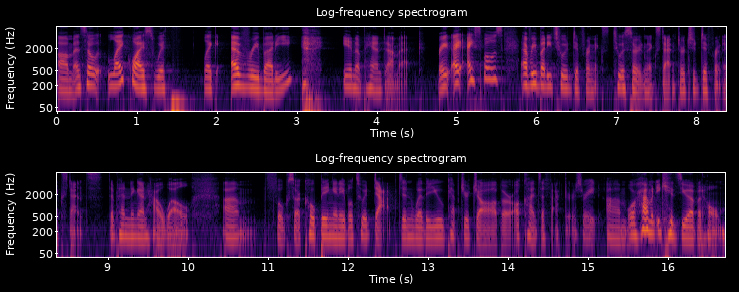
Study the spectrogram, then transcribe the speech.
Um, and so, likewise, with like everybody in a pandemic right? I, I, suppose everybody to a different to a certain extent or to different extents, depending on how well um, folks are coping and able to adapt, and whether you kept your job or all kinds of factors, right? Um, or how many kids you have at home.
